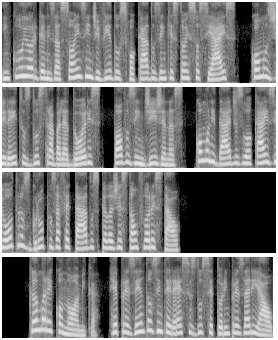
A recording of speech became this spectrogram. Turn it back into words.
inclui organizações e indivíduos focados em questões sociais, como os direitos dos trabalhadores, povos indígenas, comunidades locais e outros grupos afetados pela gestão florestal. Câmara Econômica representa os interesses do setor empresarial,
